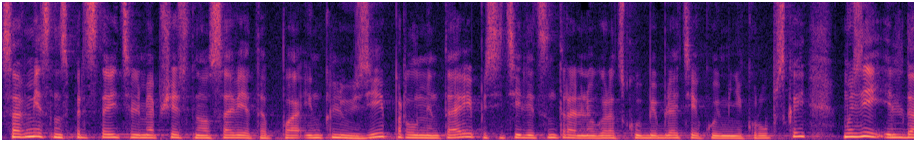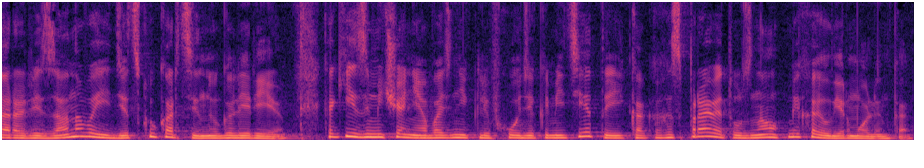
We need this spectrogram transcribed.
Совместно с представителями Общественного совета по инклюзии парламентарии посетили Центральную городскую библиотеку имени Крупской, музей Ильдара Рязанова и детскую картинную галерею. Какие замечания возникли в ходе комитета и как их исправят, узнал Михаил Ермоленко.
